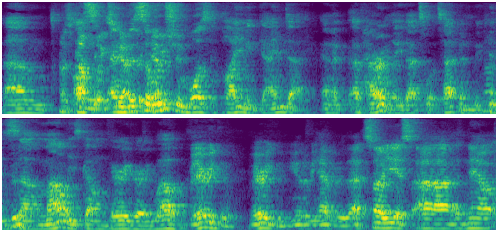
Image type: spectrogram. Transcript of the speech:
um, That was a couple I s- weeks and the but yeah. solution was to play him in game day, and apparently that's what's happened because good. uh, Marley's going very very well. Very good, very good. You're going to be happy with that. So yes, uh, now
